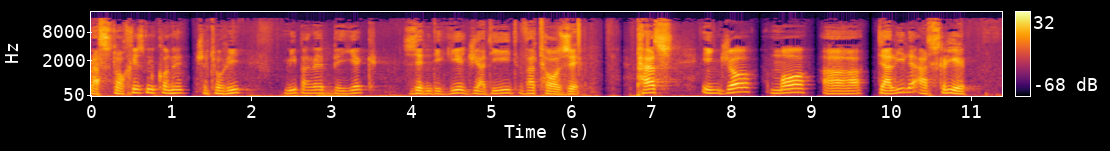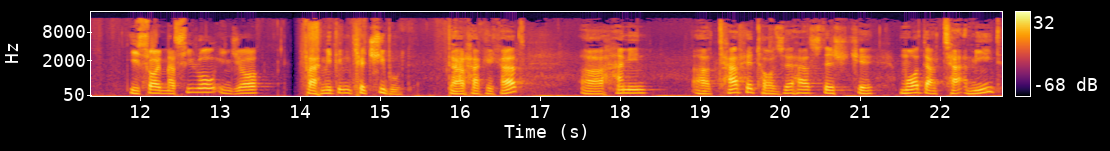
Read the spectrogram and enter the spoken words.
رستاخیز می‌کنه. چطوری؟ می‌بره به یک زندگی جدید و تازه. پس اینجا ما دلیل اصلی عیسی مسیح رو اینجا فهمیدیم که چی بود. در حقیقت همین طرح تازه هستش که ما در تعمید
